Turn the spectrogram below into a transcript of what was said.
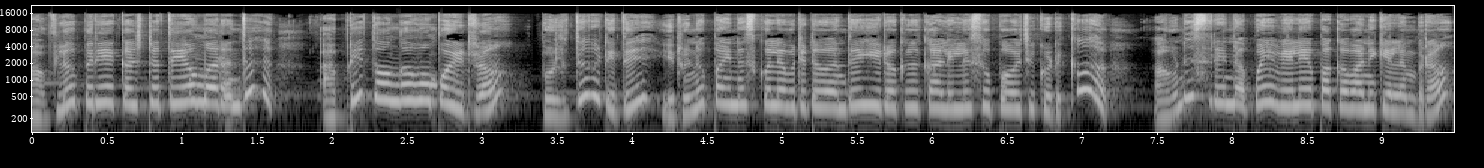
அவ்வளோ பெரிய கஷ்டத்தையும் மறந்து அப்படியே தூங்கவும் போயிடுறான். பொழுது விடுது. இருன்னு பையனை ஸ்கூலில் விட்டுட்டு வந்து ஹீரோக்கு காலையில் சூப்பை வச்சு கொடுக்க அவனும் சரி நான் போய் வேலையை பார்க்கவான்னு கிளம்புறான்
